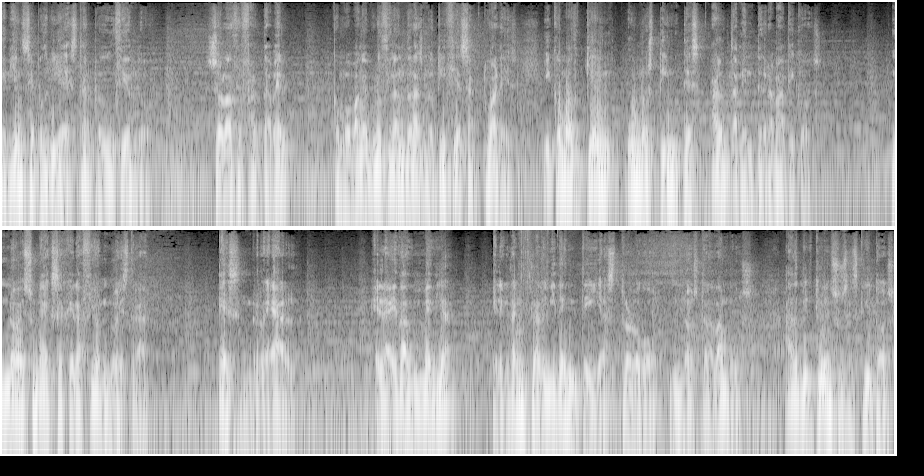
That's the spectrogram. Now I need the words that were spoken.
que bien se podría estar produciendo. Solo hace falta ver cómo van evolucionando las noticias actuales y cómo adquieren unos tintes altamente dramáticos. No es una exageración nuestra, es real. En la Edad Media, el gran clarividente y astrólogo Nostradamus advirtió en sus escritos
